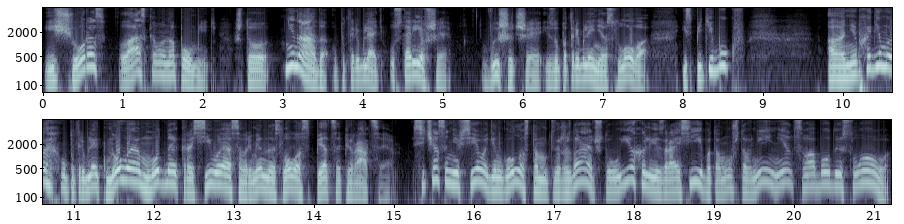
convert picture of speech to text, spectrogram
еще раз ласково напомнить, что не надо употреблять устаревшее вышедшее из употребления слова из пяти букв, а необходимо употреблять новое, модное, красивое, современное слово «спецоперация». Сейчас они все в один голос там утверждают, что уехали из России, потому что в ней нет свободы слова.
